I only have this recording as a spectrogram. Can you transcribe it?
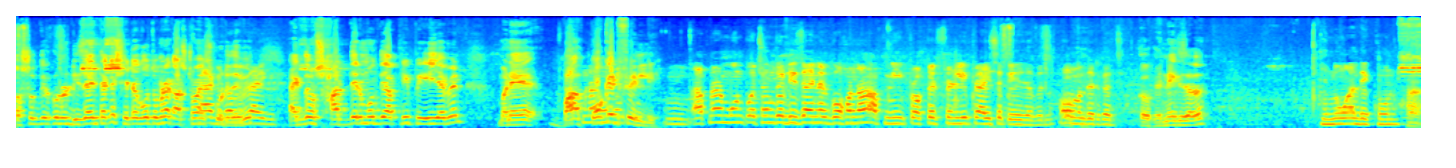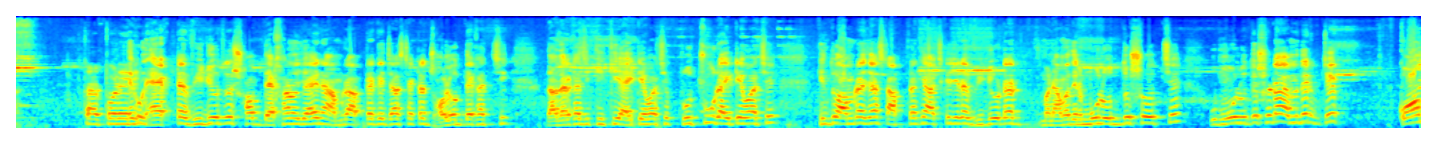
দর্শকদের কোনো ডিজাইন থাকে সেটাকেও তোমরা কাস্টমাইজ করে দেবে। একদম সাধ্যের মধ্যে আপনি পেয়ে যাবেন মানে পকেট ফ্রেন্ডলি আপনার মন পছন্দ ডিজাইনের গহনা আপনি পকেট ফ্রেন্ডলি প্রাইসে পেয়ে যাবেন আমাদের কাছে। ওকে নেক্সট দাদা। নোয়া দেখুন। হ্যাঁ। তারপরে দেখুন একটা ভিডিওতে তো সব দেখানো যায় না। আমরা আপনাকে জাস্ট একটা ঝলক দেখাচ্ছি। দাদার কাছে কি কি আইটেম আছে? প্রচুর আইটেম আছে। কিন্তু আমরা জাস্ট আপনাকে আজকে যেটা ভিডিওটার মানে আমাদের মূল উদ্দেশ্য হচ্ছে মূল উদ্দেশ্যটা আমাদের যে কম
